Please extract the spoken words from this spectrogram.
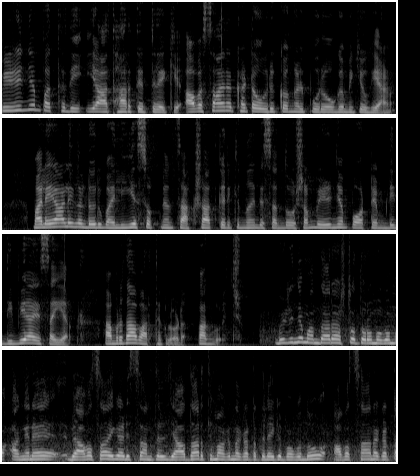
വിഴിഞ്ഞം പദ്ധതി യാഥാർത്ഥ്യത്തിലേക്ക് അവസാനഘട്ട ഒരുക്കങ്ങൾ പുരോഗമിക്കുകയാണ്. മലയാളികളുടെ ഒരു വലിയ സ്വപ്നം സാക്ഷാത്കരിക്കുന്നതിന്റെ സന്തോഷം വിഴിഞ്ഞം port M D Divya S Iyer Amrita വാർത്തകളോട് പങ്കുവച്ചു. വിഴിഞ്ഞം അന്താരാഷ്ട്ര തുറമുഖം അങ്ങനെ വ്യാവസായിക അടിസ്ഥാനത്തിൽ യാഥാർത്ഥ്യമാകുന്ന ഘട്ടത്തിലേക്ക് പോകുന്നു. അവസാനഘട്ട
